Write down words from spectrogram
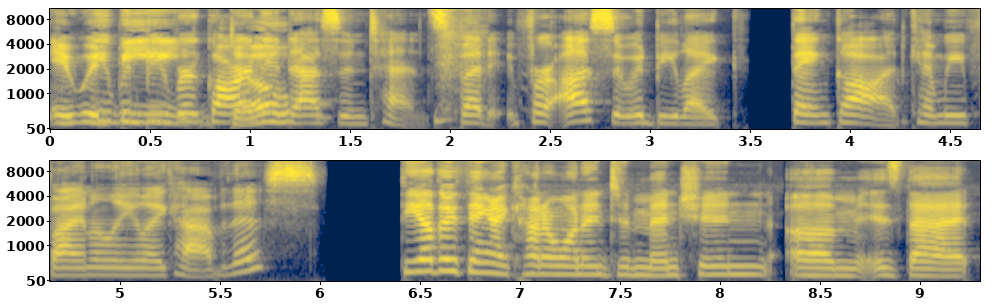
It would, it would be, regarded dope. as intense. But for us it would be like thank God, can we finally like have this? The other thing I kind of wanted to mention um, is that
